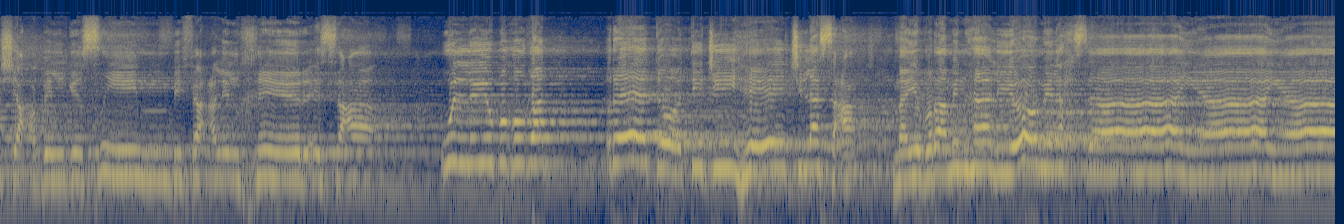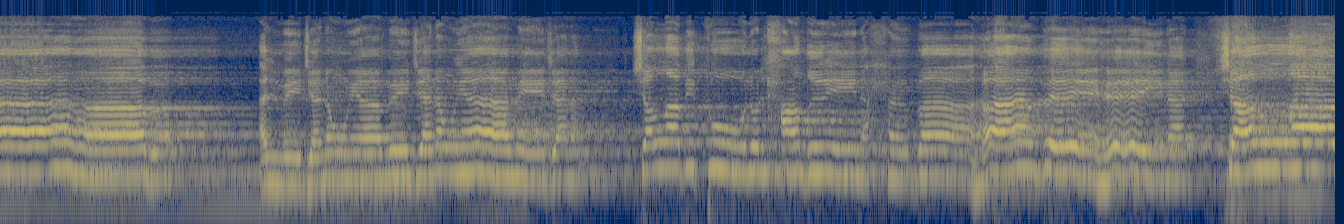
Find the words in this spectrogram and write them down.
شعب القصيم بفعل الخير اسعى. واللي يبغضك ريتو تجي هيك لسعة ما يبرى منها يا ياب الميجنة ويا ميجنة ويا ميجنة إن شاء الله بيكونوا الحاضرين أحبابينا. إن شاء الله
